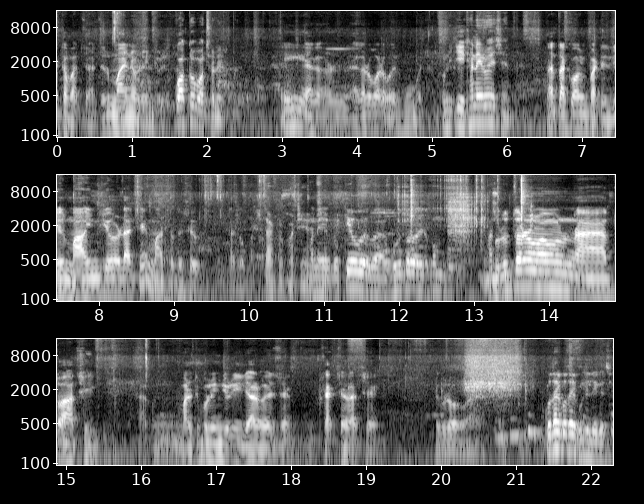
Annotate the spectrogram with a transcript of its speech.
একটা বাচ্চা আছে মাইনর ইঞ্জুরি কত বছরের? এই এগারো এগারো বারো এরকম বছর। উনি কি এখানে রয়েছেন? না তাকেও আমি পাঠিয়েছি। যে মা ইনজিওর্ড আছে মার সাথে সেও টাকা পাঠিয়ে মানে কেউ গুরুতর এরকম গুরুতর না তো আছেই। এখন মাল্টিপল ইঞ্জুরি যার হয়েছে ফ্র্যাকচার আছে এগুলো কোথায় কোথায় গুলি লেগেছে?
